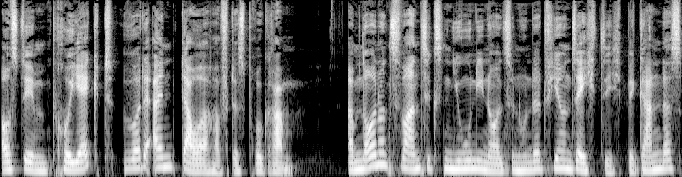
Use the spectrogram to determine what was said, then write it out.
aus dem Projekt wurde ein dauerhaftes Programm. Am 29. Juni 1964 begann das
